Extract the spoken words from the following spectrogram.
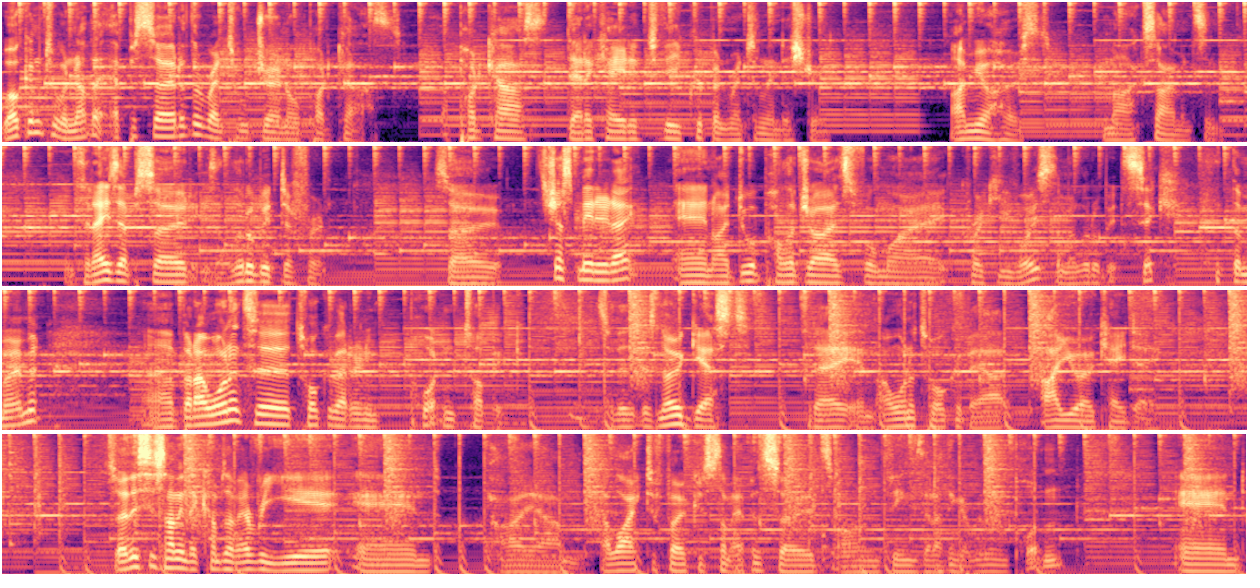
Welcome to another episode of the Rental Journal podcast, a podcast dedicated to the equipment rental industry. I'm your host, Mark Simonsen, and today's episode is a little bit different. So, it's just me today, and I do apologize for my croaky voice. I'm a little bit sick at the moment, uh, but I wanted to talk about an important topic. So, there's, there's no guest today, and I want to talk about Are You OK Day. So this is something that comes up every year, and I um, I like to focus some episodes on things that I think are really important. And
